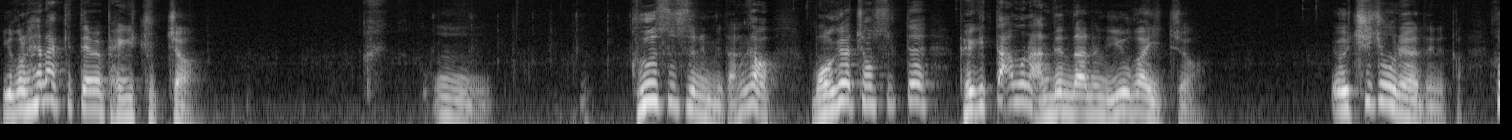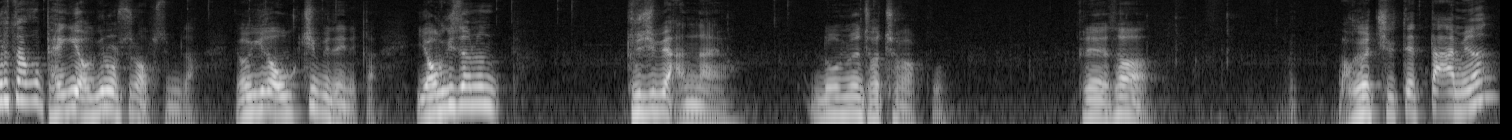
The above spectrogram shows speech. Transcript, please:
이걸 해놨기 때문에 백이 죽죠. 음, 그 수순입니다. 그러니까 먹여쳤을 때 백이 따면 안 된다는 이유가 있죠. 여기 치중을 해야 되니까. 그렇다고 백이 여기 놓을 수는 없습니다. 여기가 옥집이 되니까. 여기서는 두 집이 안 나요. 놓으면 젖혀갖고. 그래서 먹여칠 때 따면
